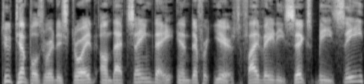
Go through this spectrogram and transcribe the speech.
Two temples were destroyed on that same day in different years. 586 BC,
